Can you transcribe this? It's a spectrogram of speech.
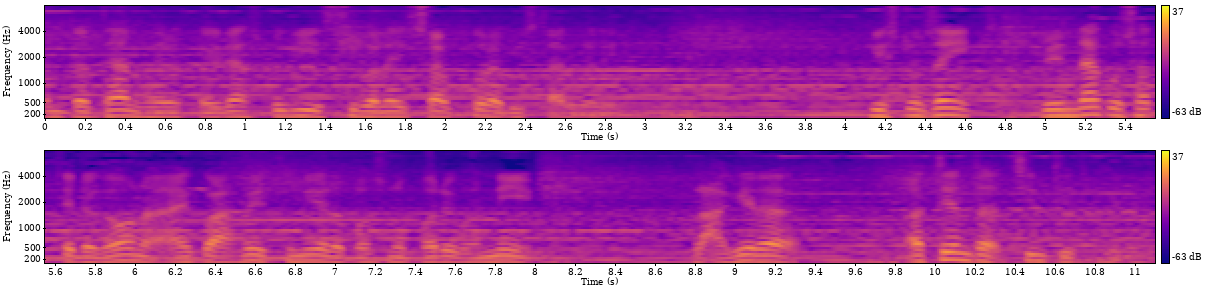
अन्तर्ध्यान भएर कैलाश पुगी शिवलाई सब कुरा विस्तार गरे। विष्णु चाहिँ वृन्दाको सत्य डगाउन आएको आफै थुनिएर बस्नु पर्यो भन्ने लागेर अत्यन्त चिन्तित भइरहे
